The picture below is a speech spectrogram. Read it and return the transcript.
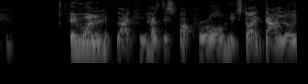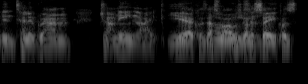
Mhm. Everyone like who has this uproar, who started downloading Telegram, do you know what I mean? Like, yeah because that's no what i was gonna say because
